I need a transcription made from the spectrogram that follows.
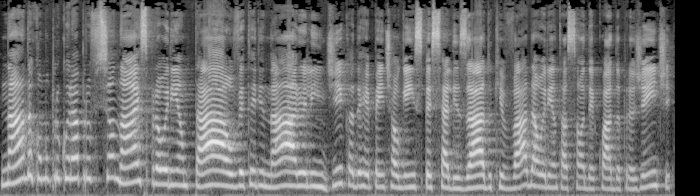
Nada como procurar profissionais para orientar, o veterinário, ele indica de repente alguém especializado que vá dar a orientação adequada para a gente.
